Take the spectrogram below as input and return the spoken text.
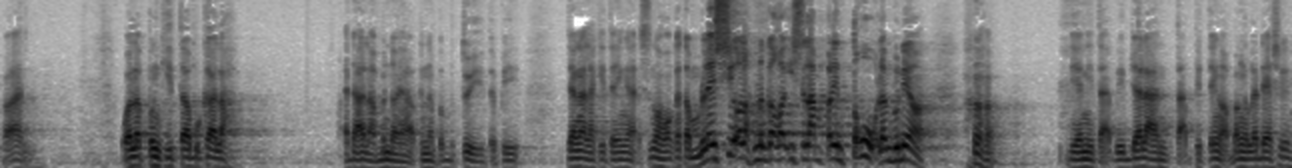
kan walaupun kita bukanlah adalah benda yang kena betul tapi janganlah kita ingat setengah orang kata Malaysia lah negara Islam paling teruk dalam dunia dia ni tak pergi berjalan tak pergi tengok Bangladesh ni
